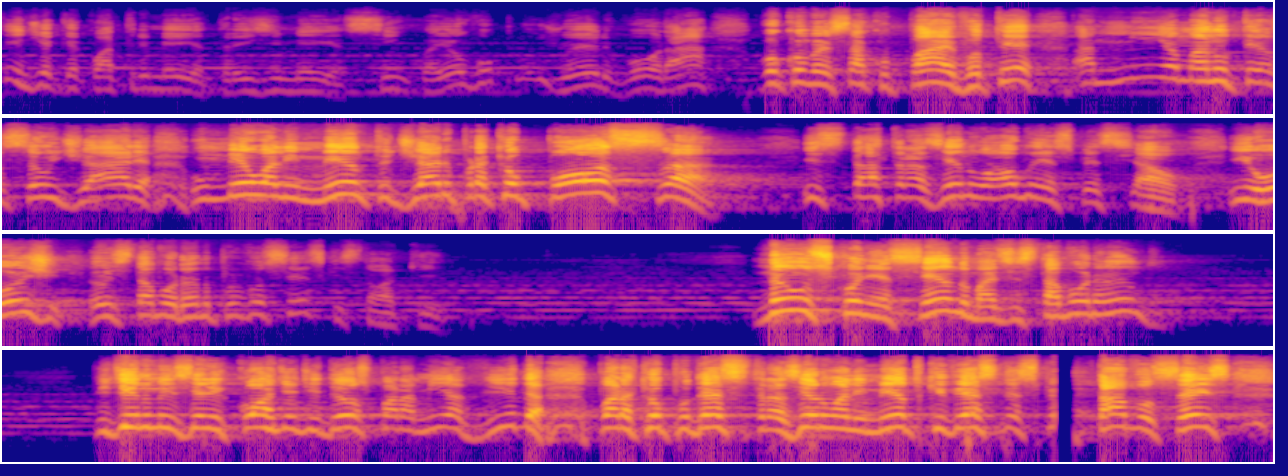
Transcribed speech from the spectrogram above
Tem dia que é quatro e meia, três e meia, cinco. Aí eu vou para o joelho, vou orar, vou conversar com o Pai, vou ter a minha manutenção diária, o meu alimento diário para que eu possa estar trazendo algo em especial. E hoje eu estava orando por vocês que estão aqui não os conhecendo, mas estava orando, pedindo misericórdia de Deus para a minha vida, para que eu pudesse trazer um alimento que viesse despertar vocês,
